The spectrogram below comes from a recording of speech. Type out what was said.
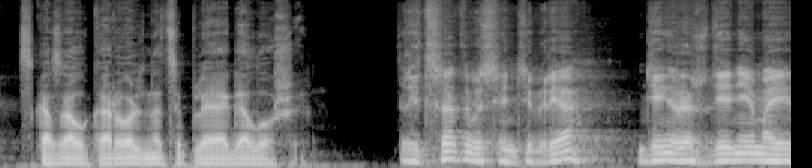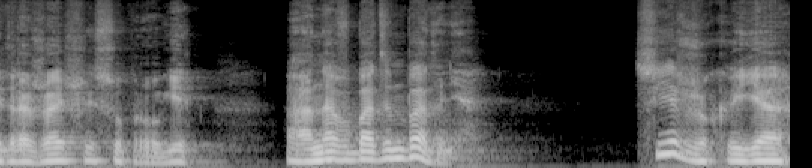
— сказал король, нацепляя галоши. «30 сентября, день рождения моей дрожайшей супруги, а она в Баден-Бадене. Съезжу-ка я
